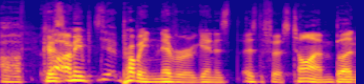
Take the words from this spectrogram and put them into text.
Oh, I mean, probably never again as as the first time. But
